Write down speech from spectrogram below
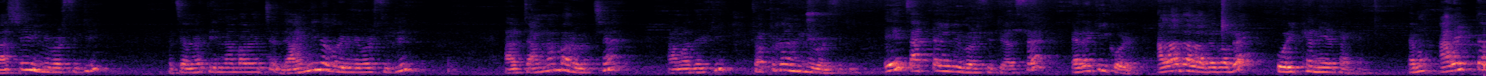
রাজশাহী ইউনিভার্সিটি হচ্ছে আমরা তিন নাম্বার হচ্ছে জাহাঙ্গীরনগর ইউনিভার্সিটি আর চার নাম্বার হচ্ছে আমাদের কি? চট্টগ্রাম ইউনিভার্সিটি এই চারটা ইউনিভার্সিটি আছে, এরা কি করে? আলাদা আলাদাভাবে পরীক্ষা নিয়ে থাকে। এবং আরেকটা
